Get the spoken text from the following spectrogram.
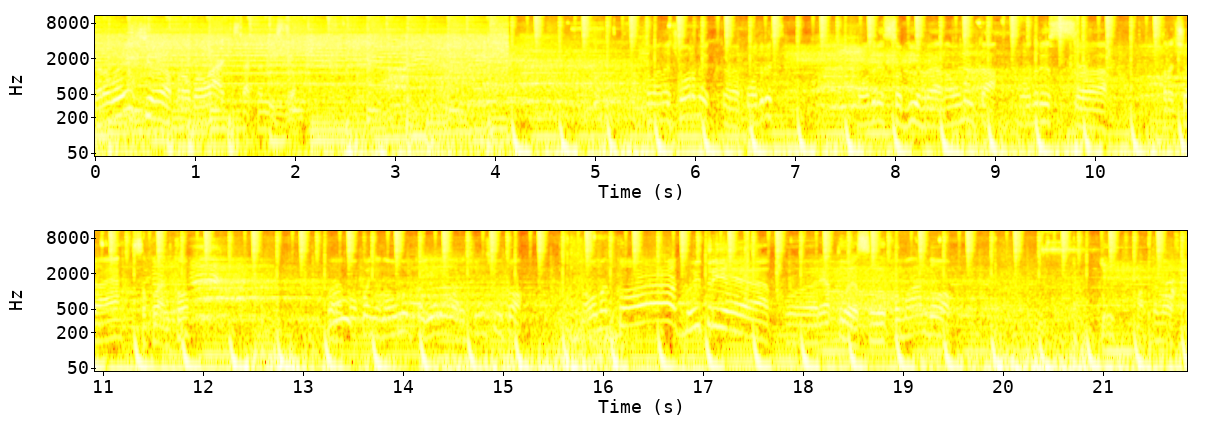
Яровик е, пробиває кістяк на місці. Антона Чорних. е, Подрис. Подрис обіграє Науменка. Подрис е, втрачає. Сапленко. Перехоплення Науменко, є ліворуч Науменко, Дмитрієв е, рятує свою команду. Мартиновський.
